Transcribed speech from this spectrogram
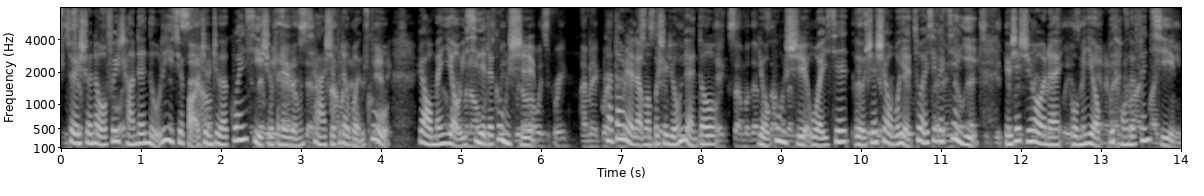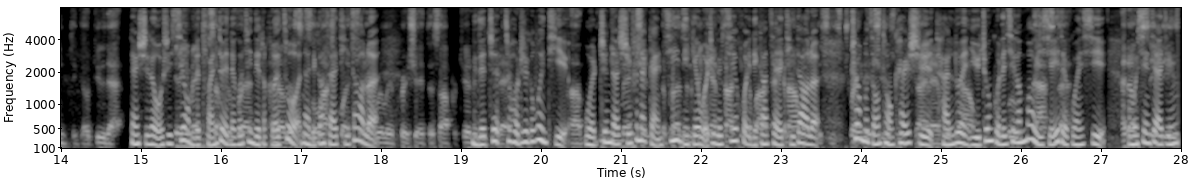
所以说呢，我非常的努力去保证这个关系十分的融洽，十分的稳固，让我们有一系列的共识。那当然了，我们不是永远都有。共识，我一些有些时候我也做一些个建议，有些时候呢，我们有不同的分歧，但是呢，我是希望我们的团队能够尽力的合作。那你刚才提到了你的这最后这个问题，我真的十分的感激你给我这个机会。你刚才也提到了，川普总统开始谈论与中国的一些个贸易协议的关系，我们现在已经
